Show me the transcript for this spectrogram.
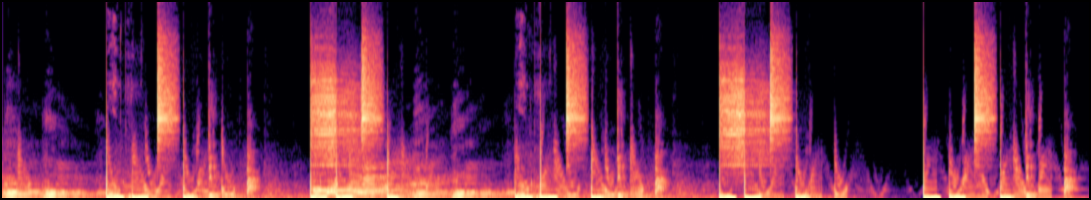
Do, ba.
